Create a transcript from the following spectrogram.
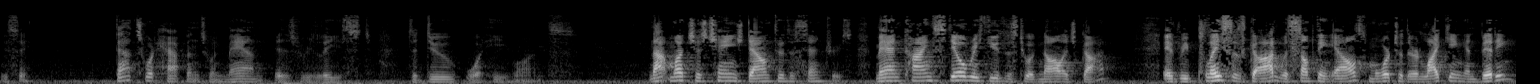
You see? That's what happens when man is released to do what he wants. Not much has changed down through the centuries. Mankind still refuses to acknowledge God. It replaces God with something else, more to their liking and bidding.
